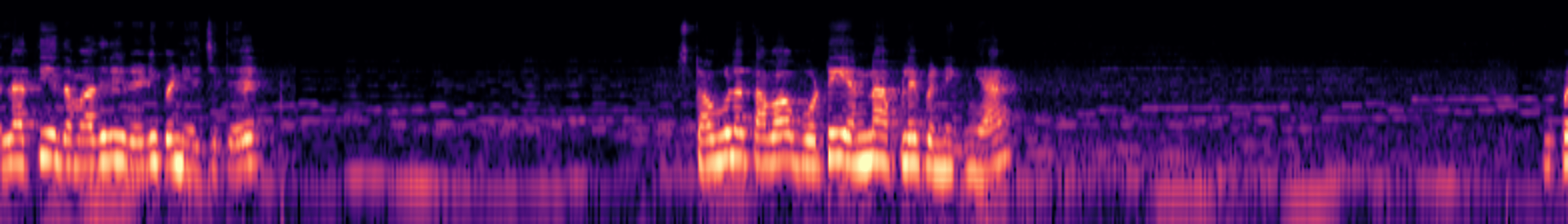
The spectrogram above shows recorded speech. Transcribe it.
எல்லாத்தையும் இந்த மாதிரி ரெடி பண்ணி வச்சுட்டு ஸ்டவ்வில் தவா போட்டு எண்ணெய் அப்ளை பண்ணிக்கோங்க. இப்போ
